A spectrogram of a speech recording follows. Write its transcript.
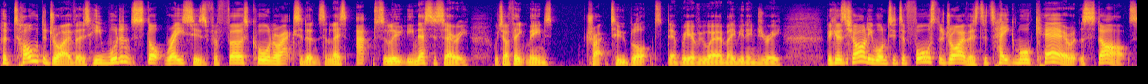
had told the drivers he wouldn't stop races for first corner accidents unless absolutely necessary, which I think means track two blocked, debris everywhere, maybe an injury. Because Charlie wanted to force the drivers to take more care at the starts.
